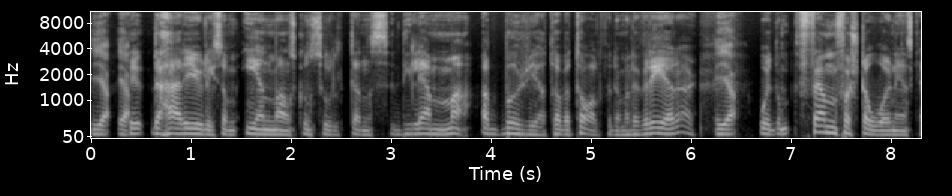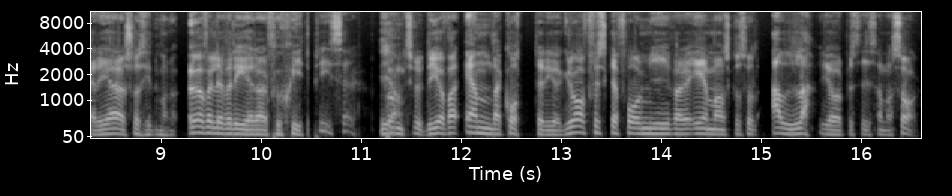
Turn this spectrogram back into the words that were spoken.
ja, ja, Det, det här är ju liksom enmanskonsultens dilemma, att börja ta betalt för det man levererar. Och de fem första åren i ens karriär så sitter man och överlevererar för skitpriser. Ja. Punkt slut. Det gör varenda kotte. Det gör grafiska formgivare, enmanskonsult. Alla gör precis samma sak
